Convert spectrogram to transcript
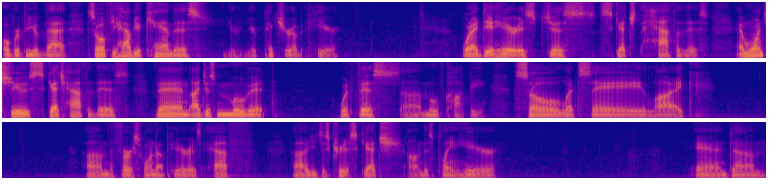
overview of that. So if you have your canvas, your, your picture of it here, what I did here is just sketch half of this. And once you sketch half of this, then I just move it with this uh, move copy. So let's say like um, the first one up here is F. Uh, you just create a sketch on this plane here and um,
